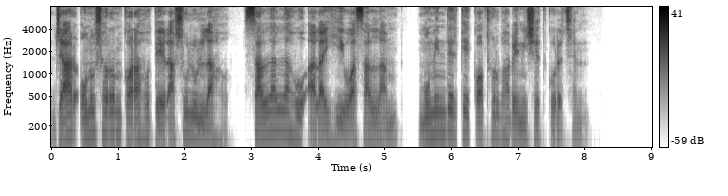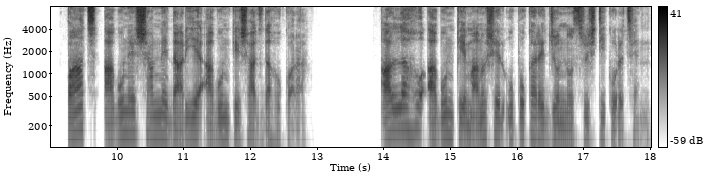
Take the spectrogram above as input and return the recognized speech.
যার অনুসরণ করা হতে রাসূলুল্লাহ সাল্লাল্লাহু আলাইহি ওয়াসাল্লাম মুমিনদেরকে কঠোরভাবে নিষেধ করেছেন। পাঁচ আগুনের সামনে দাঁড়িয়ে আগুনকে সাজদাহ করা। আল্লাহ আগুনকে মানুষের উপকারের জন্য সৃষ্টি করেছেন।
